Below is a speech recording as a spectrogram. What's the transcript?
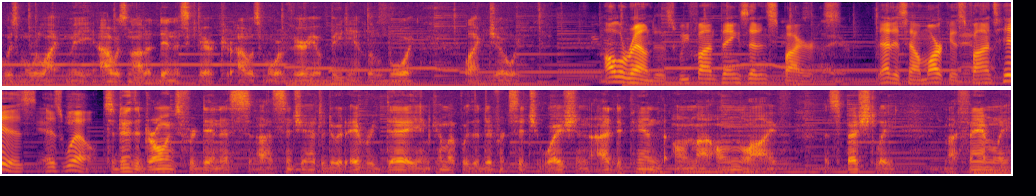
was more like me. I was not a Dennis character. I was more a very obedient little boy like Joey. All around us, we find things that inspire us. That is how Marcus finds his as well. To do the drawings for Dennis, uh, since you have to do it every day and come up with a different situation, I depend on my own life, especially my family,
